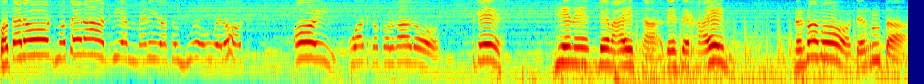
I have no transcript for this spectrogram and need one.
Moteros, moteras, bienvenidos a un nuevo vlog. Hoy, cuatro colgados, tres vienen de Baeza, desde Jaén. Nos vamos de ruta.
